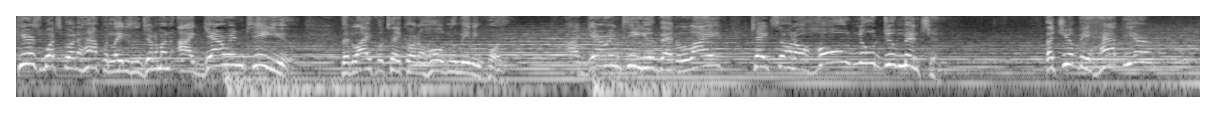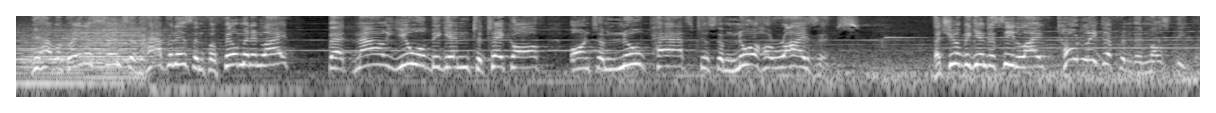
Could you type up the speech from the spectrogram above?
Here's what's going to happen, ladies and gentlemen. I guarantee you that life will take on a whole new meaning for you. I guarantee you that life takes on a whole new dimension. That you'll be happier. You have a greater sense of happiness and fulfillment in life. That now you will begin to take off on some new paths to some newer horizons. That you'll begin to see life totally different than most people.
